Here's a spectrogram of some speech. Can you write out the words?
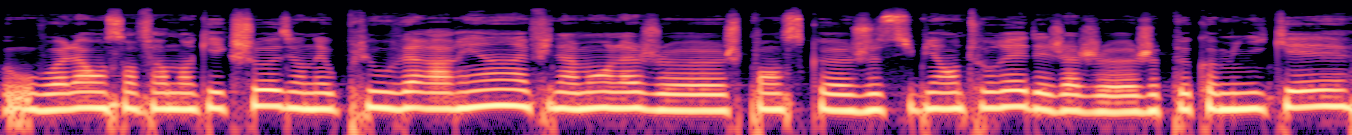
voilà, on s'enferme dans quelque chose et on n'est plus ouvert à rien. Et finalement, là, je, pense que je suis bien entourée. Déjà, je, peux communiquer.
